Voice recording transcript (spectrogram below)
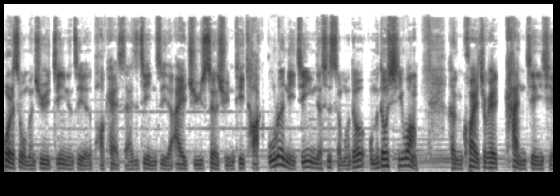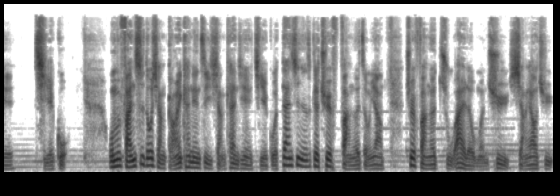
或者是我们去经营自己的 Podcast，还是经营自己的 IG 社群 TikTok，无论你经营的是什么，都我们都希望很快就会看见一些结果。我们凡事都想赶快看见自己想看见的结果，但是呢，这个却反而怎么样？却反而阻碍了我们去想要去，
